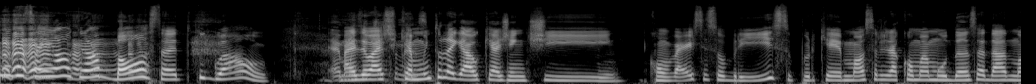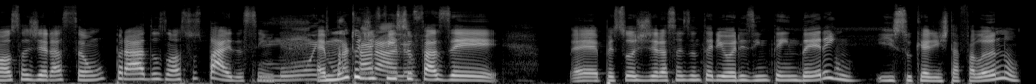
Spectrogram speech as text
vai sair, ó, que é uma bosta, é tudo igual. É Mas eu acho que é mesmo. muito legal que a gente converse sobre isso, porque mostra já como a mudança da nossa geração pra dos nossos pais, assim. Muito é muito caralho. difícil fazer é, pessoas de gerações anteriores entenderem isso que a gente tá falando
